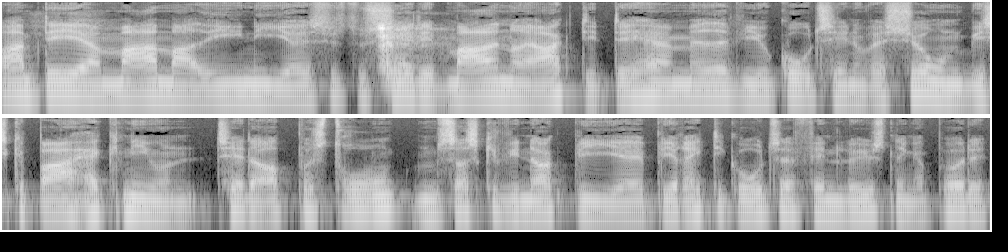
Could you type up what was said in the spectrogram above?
Jamen, det er jeg meget, meget enig i, og jeg synes, du siger det meget nøjagtigt, det her med, at vi er jo gode til innovation. Vi skal bare have kniven tættere op på struen, så skal vi nok blive, øh, blive rigtig gode til at finde løsninger på det.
